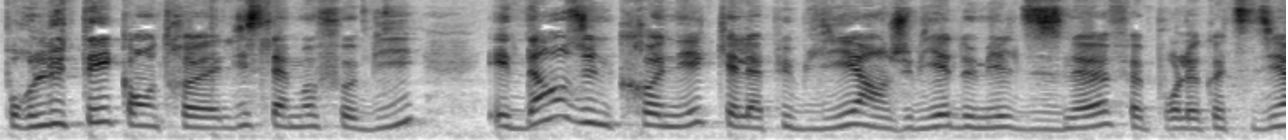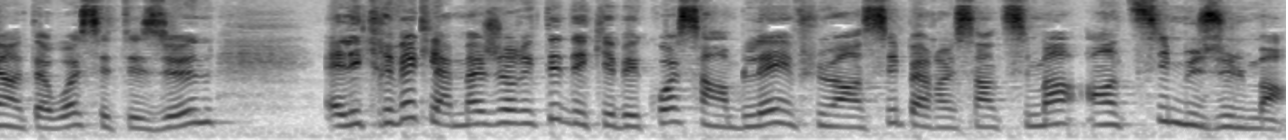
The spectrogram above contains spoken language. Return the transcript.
pour lutter contre l'islamophobie. Et dans une chronique qu'elle a publiée en juillet 2019 pour le quotidien Ottawa Citizen, elle écrivait que la majorité des Québécois semblaient influencés par un sentiment anti-musulman.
